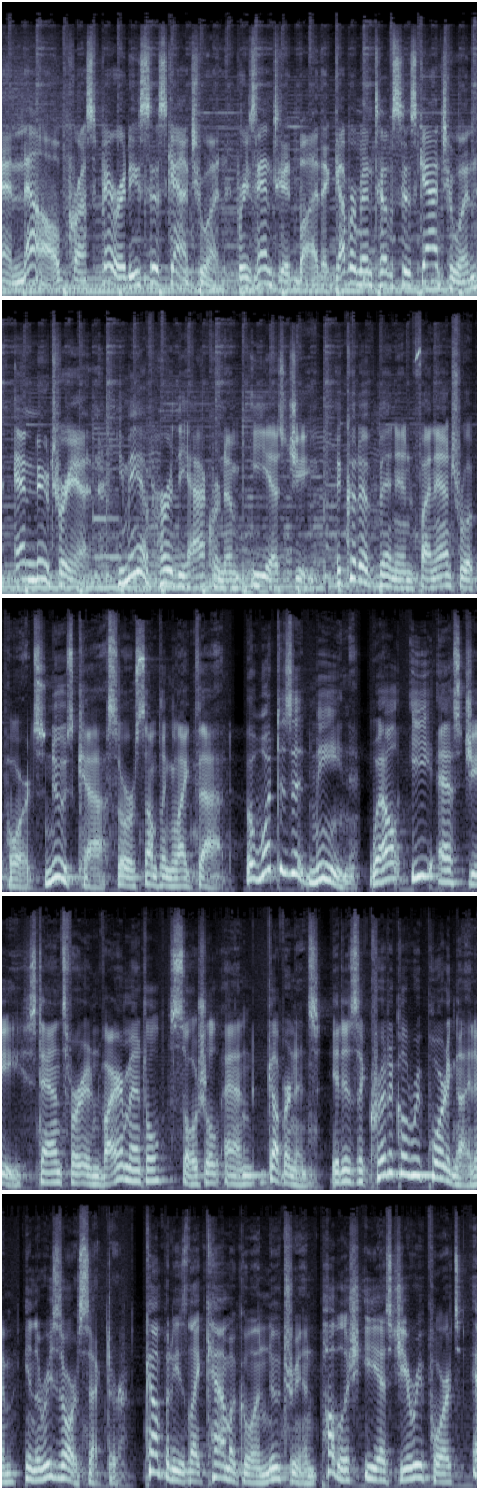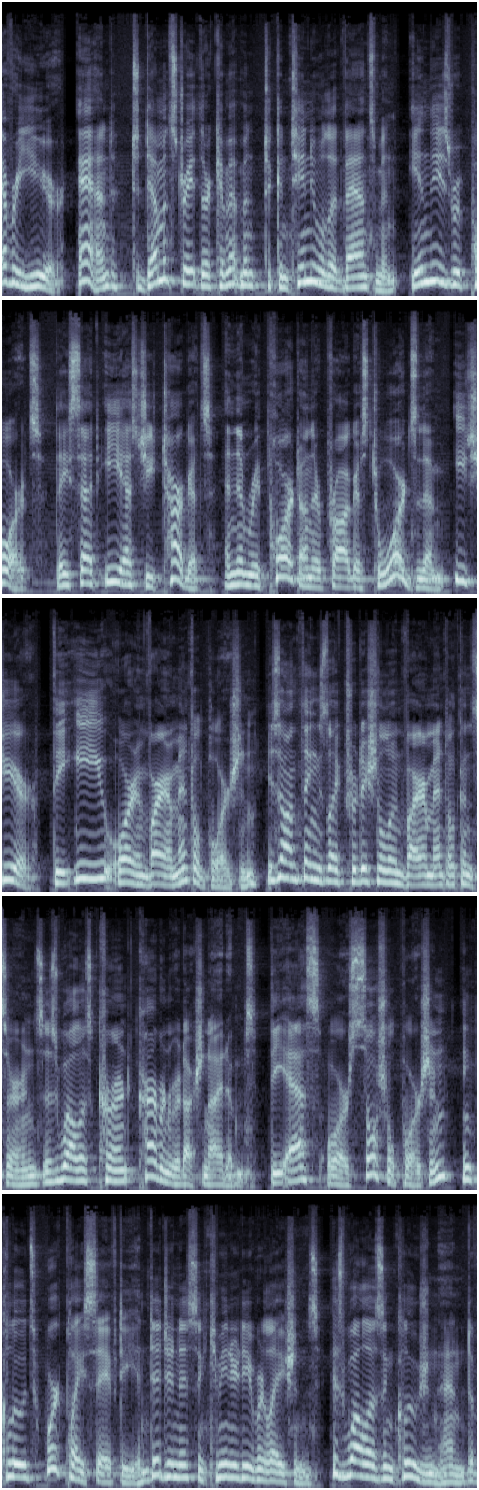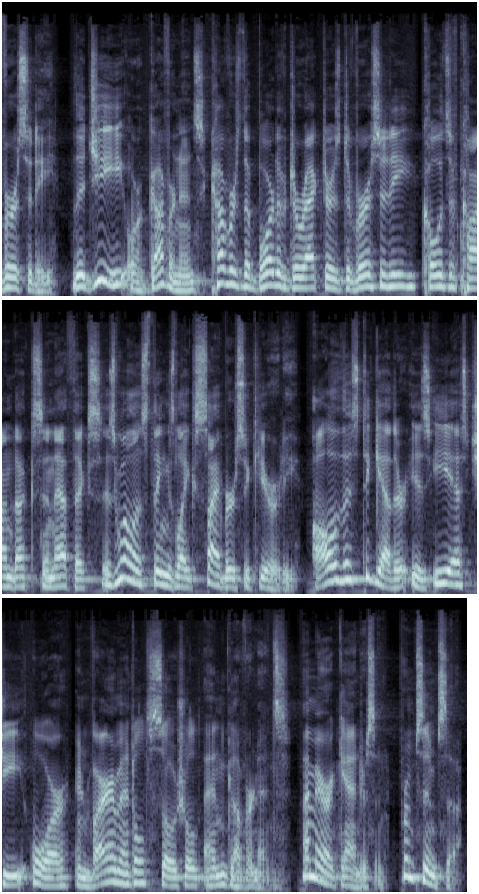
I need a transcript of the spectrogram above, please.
And now, Prosperity Saskatchewan, presented by the Government of Saskatchewan and Nutrien. You may have heard the acronym ESG. It could have been in financial reports, newscasts, or something like that. But what does it mean? Well, ESG stands for Environmental, Social, and Governance. It is a critical reporting item in the resource sector. Companies like Cameco and Nutrien publish ESG reports every year. And to demonstrate their commitment to continual advancement, in these reports, they set ESG targets and then report on their progress towards them each year. The EU or environmental portion is on things like traditional environmental concerns as well as current carbon reduction items. The S or social social portion includes workplace safety, indigenous and community relations, as well as inclusion and diversity. The G, or governance, covers the board of directors' diversity, codes of conducts, and ethics, as well as things like cybersecurity. All of this together is ESG, or environmental, social, and governance. I'm Eric Anderson from SIMSA.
